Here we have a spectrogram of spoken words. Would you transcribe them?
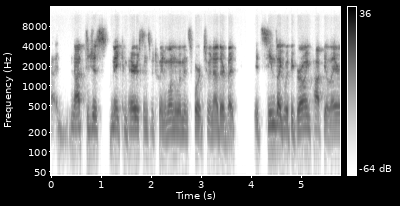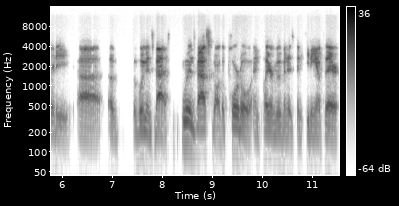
uh, not to just make comparisons between one women's sport to another, but it seems like with the growing popularity uh, of, of women's bas- women's basketball, the portal and player movement has been heating up there.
